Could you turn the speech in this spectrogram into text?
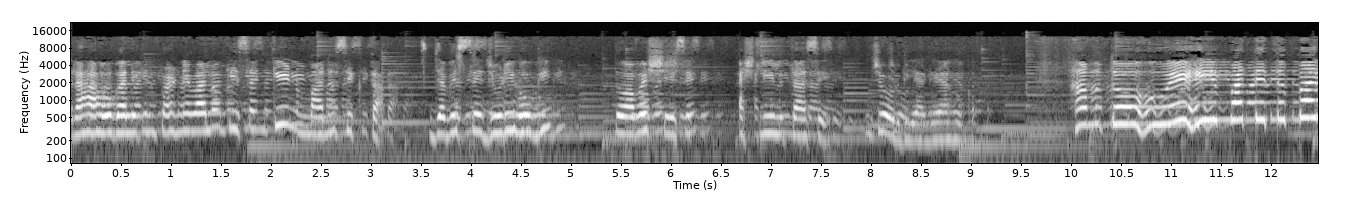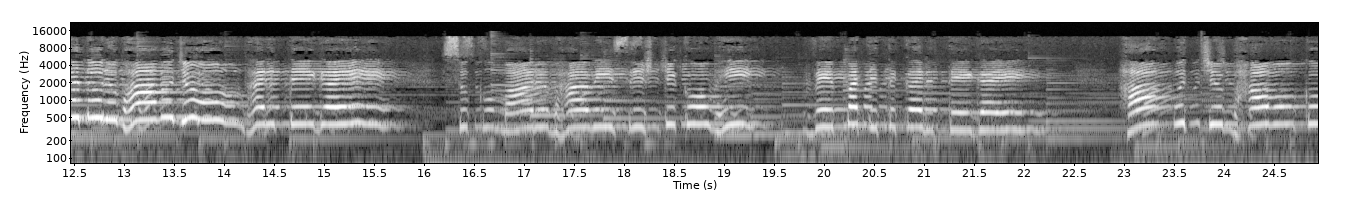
रहा होगा, लेकिन पढ़ने वालों की संकीर्ण मानसिकता जब इससे जुड़ी होगी तो अवश्य इसे अश्लीलता से जोड़ दिया गया होगा। हम तो हुए ही पतित पर दुर्भाव जो भरते गए। सुकुमार भावी सृष्टि को भी वे पतित करते गए। हा, उच्च भावों को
